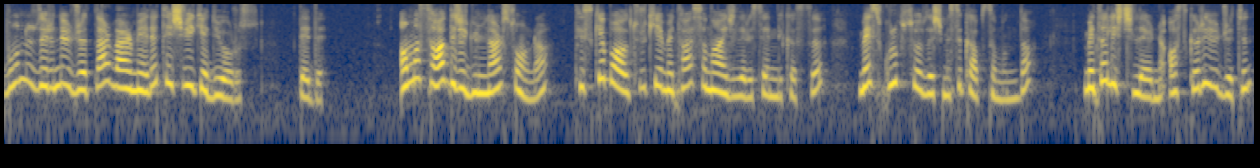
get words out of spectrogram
bunun üzerinde ücretler vermeye de teşvik ediyoruz, dedi. Ama sadece günler sonra TİSK'e bağlı Türkiye Metal Sanayicileri Sendikası MES Grup Sözleşmesi kapsamında metal işçilerine asgari ücretin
